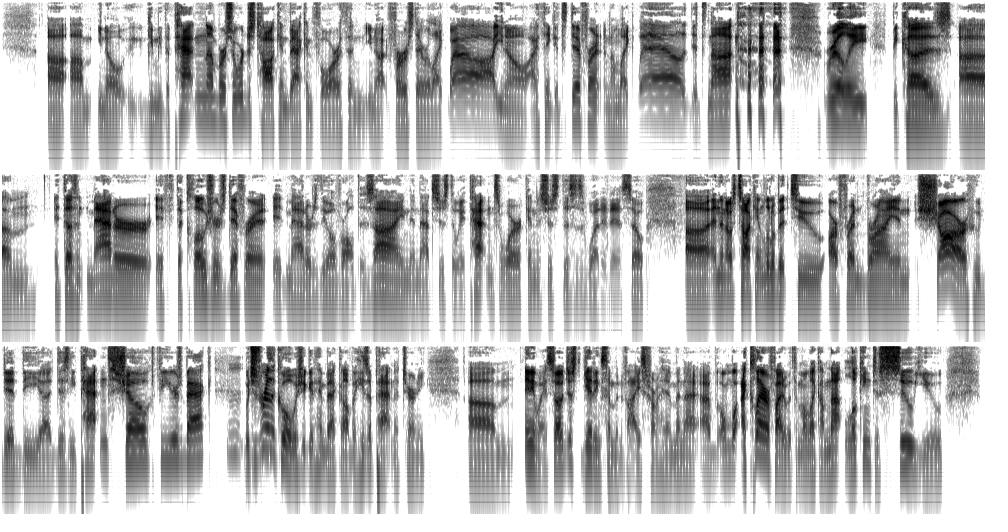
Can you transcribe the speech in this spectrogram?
Uh, um, you know, give me the patent number. So we're just talking back and forth. And, you know, at first they were like, well, you know, I think it's different. And I'm like, well, it's not really because um, it doesn't matter if the closure's different. It matters the overall design. And that's just the way patents work. And it's just, this is what it is. So, uh, and then I was talking a little bit to our friend Brian Shar, who did the uh, Disney Patents show a few years back, which is really cool. We should get him back on, but he's a patent attorney. Um, anyway, so just getting some advice from him, and I, I, I clarified with him. I'm like, I'm not looking to sue you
